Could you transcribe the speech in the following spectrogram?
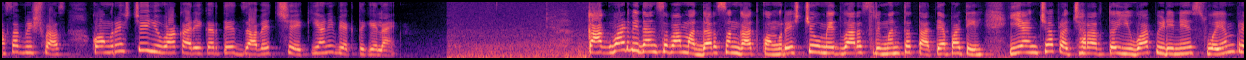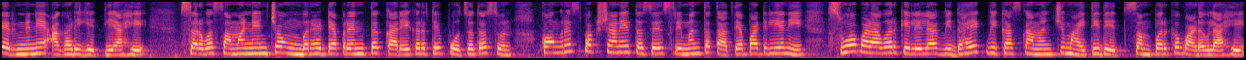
असा विश्वास काँग्रेसचे युवा कार्यकर्ते जावेद शेख यांनी व्यक्त केलाय. कागवाड विधानसभा मतदारसंघात काँग्रेसचे उमेदवार श्रीमंत तात्या पाटील यांच्या प्रचारार्थ युवा पिढीने स्वयंप्रेरणेने आघाडी घेतली आहे. सर्वसामान्यांच्या उंबरहट्यापर्यंत कार्यकर्ते पोहोचत असून काँग्रेस पक्षाने तसेच श्रीमंत तात्या पाटील यांनी स्वबळावर केलेल्या विधायक विकास कामांची माहिती देत संपर्क वाढवला आहे.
